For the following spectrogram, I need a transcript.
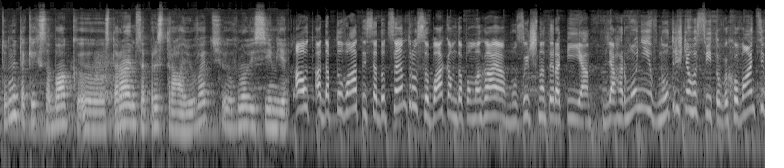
то ми таких собак е, стараємося пристраювати в нові сім'ї. А от адаптуватися до центру собакам допомагає музична терапія. Для гармонії внутрішнього світу вихованців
